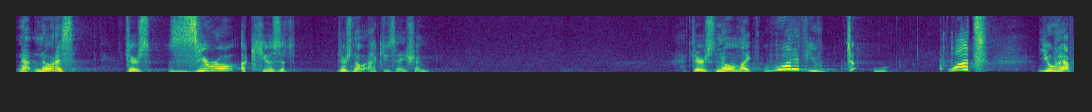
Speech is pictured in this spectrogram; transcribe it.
Now, notice there's zero accusation, there's no accusation. There's no like, what have you done? What? You have,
